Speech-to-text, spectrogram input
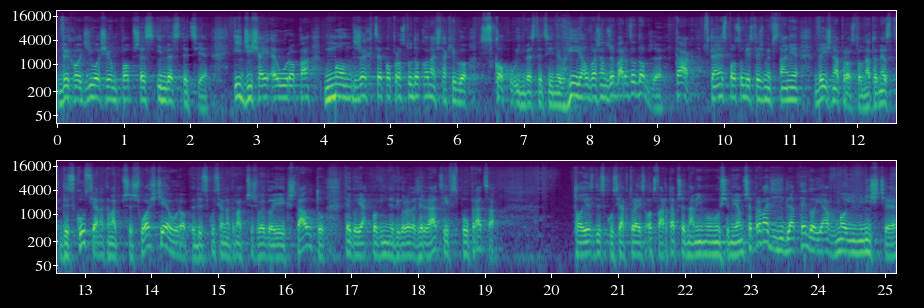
wychodziło się poprzez inwestycje. I dzisiaj Europa mądrze chce po prostu dokonać takiego skoku inwestycyjnego. I ja uważam, że bardzo dobrze. Tak, w ten sposób jesteśmy w stanie wyjść na prostą. Natomiast dyskusja na temat przyszłości Europy, dyskusja na temat przyszłego jej kształtu, tego jak powinny wyglądać relacje i współpraca, To jest dyskusja, która jest otwarta przed nami, my musimy ją przeprowadzić. I dlatego ja w moim liście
